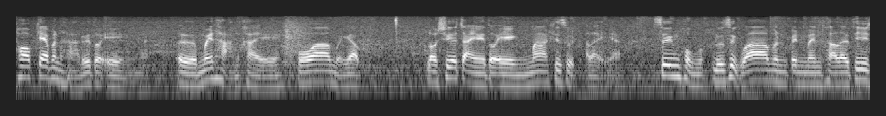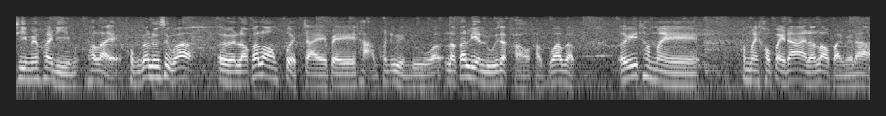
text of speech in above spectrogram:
ชอบแก้ปัญหาด้วยตัวเองเออไม่ถามใคร เพราะว่าเหมือนกับเราเชื่อใจในตัวเองมากที่สุดอะไรเงี้ยซึ่งผมรู้สึกว่ามันเป็น mentality ที่ไม่ค่อยดีเท่าไหร่ ผมก็รู้สึกว่าเออเราก็ลองเปิดใจไปถามคนอื่นดูว่าแล้วก็เรียนรู้จากเขาครับว่าแบบเอ้ยทำไมทำไมเขาไปได้แล้วเราไปไม่ได้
